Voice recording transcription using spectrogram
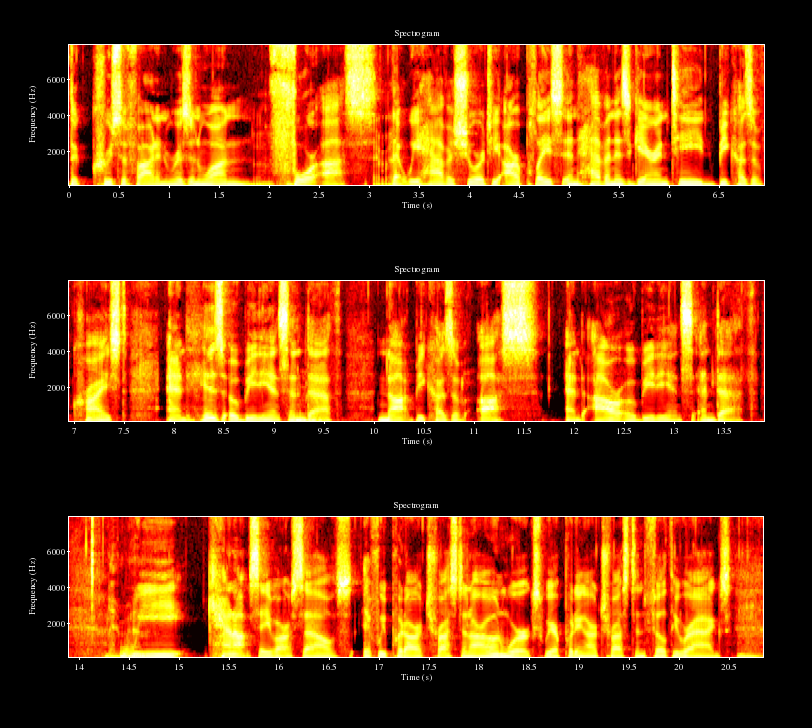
the crucified and risen one, mm. for us, Amen. that we have a surety. Our place in heaven is guaranteed because of Christ and his obedience and death, not because of us and our obedience and death. Amen. We cannot save ourselves. If we put our trust in our own works, we are putting our trust in filthy rags. Mm.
